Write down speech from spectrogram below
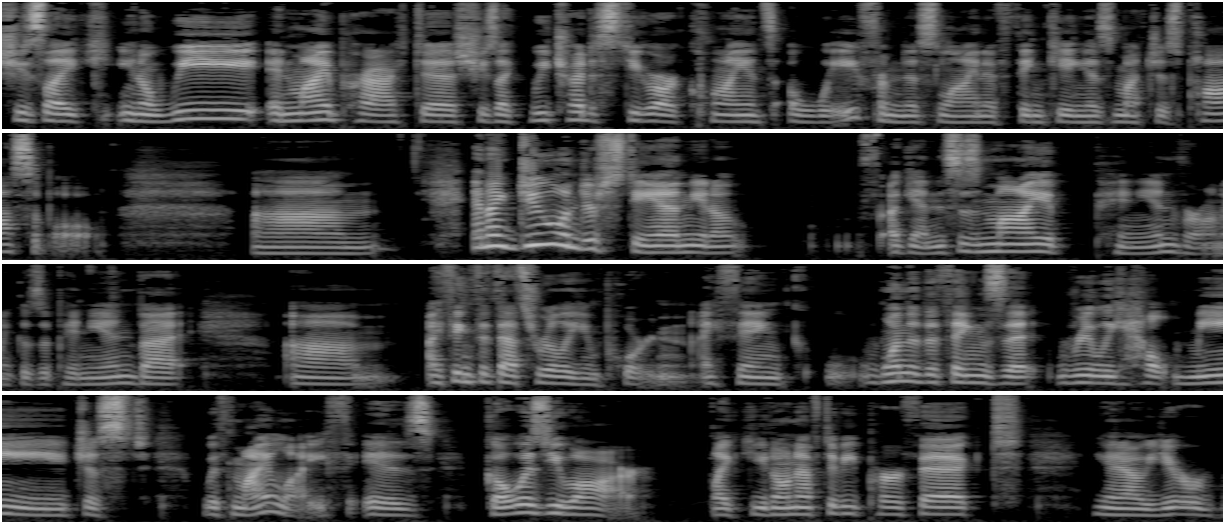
she's like, you know, we, in my practice, she's like, we try to steer our clients away from this line of thinking as much as possible. Um, and I do understand, you know, again, this is my opinion, Veronica's opinion, but um, I think that that's really important. I think one of the things that really helped me just with my life is go as you are. Like you don't have to be perfect. You know, you're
